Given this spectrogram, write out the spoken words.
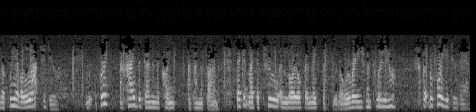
look, we have a lot to do. First, hide the gun and the coins up on the farm. Second, like a true and loyal friend, make the funeral arrangements, will you? But before you do that,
